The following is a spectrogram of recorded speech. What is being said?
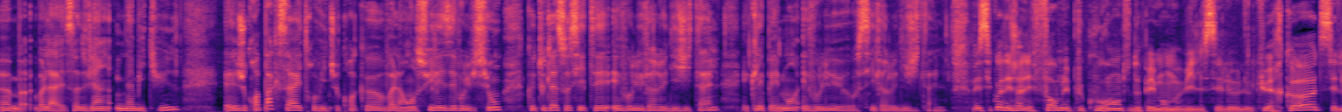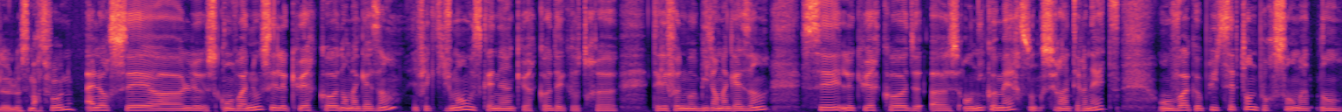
euh, bah, voilà, ça devient une habitude. Et je crois pas que ça aille trop vite. Je crois que voilà, on suit les évolutions, que toute la société évolue vers le digital et que les paiements évoluent aussi vers le digital. Mais c'est quoi déjà les formes les plus courantes de paiement mobile? C'est le, le, QR code, c'est le, le, smartphone? Alors c'est euh, ce qu'on voit nous, c'est le QR code en magasin. Effectivement, vous scannez un QR code avec votre euh, téléphone mobile en magasin. C'est le QR code euh, en e-commerce, donc sur Internet. On voit que plus de 70% maintenant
